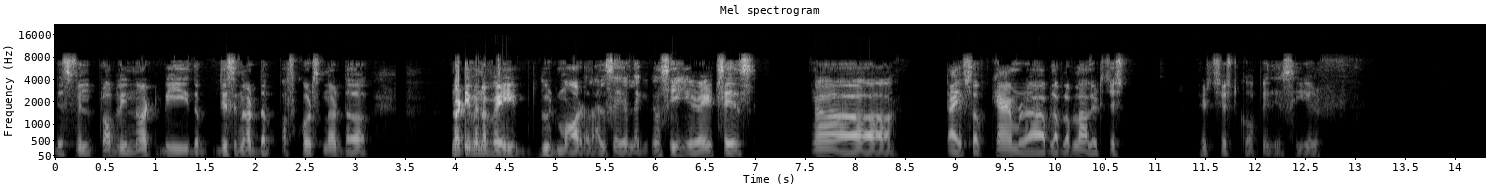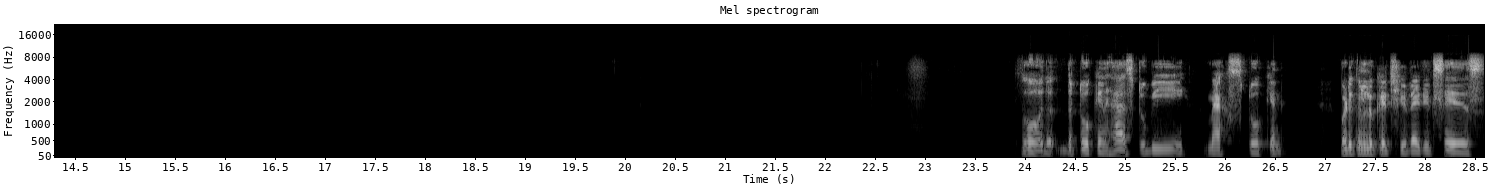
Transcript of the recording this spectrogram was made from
This will probably not be the, this is not the, of course, not the, not even a very good model, I'll say. Like you can see here, it says uh, types of camera, blah, blah, blah. Let's just, let's just copy this here. So the, the token has to be max token. But you can look at here, right? It says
